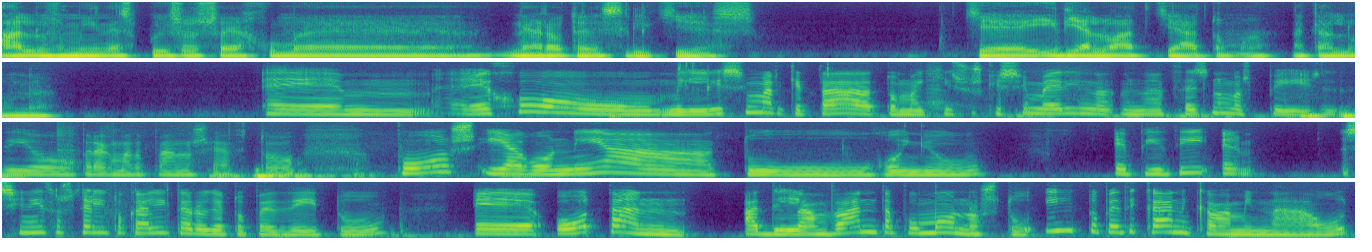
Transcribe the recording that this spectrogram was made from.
άλλους μήνες που ίσως έχουμε νεαρότερες ηλικίες. Και ίδια ΛΟΑΤΚΙ άτομα να καλούνε. Ε, έχω μιλήσει με αρκετά άτομα και ίσως και εσύ Μέρη να, να θες να μας πεις δύο πράγματα πάνω σε αυτό. Πώς η αγωνία του γονιού, επειδή ε, συνήθως θέλει το καλύτερο για το παιδί του, ε, όταν αντιλαμβάνεται από μόνος του ή το παιδί κάνει coming out,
